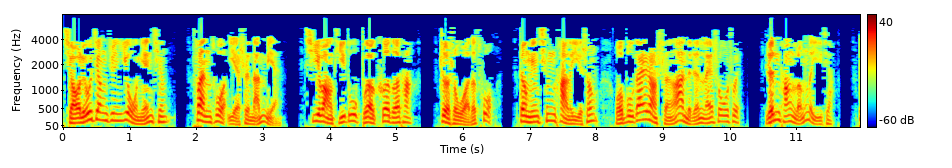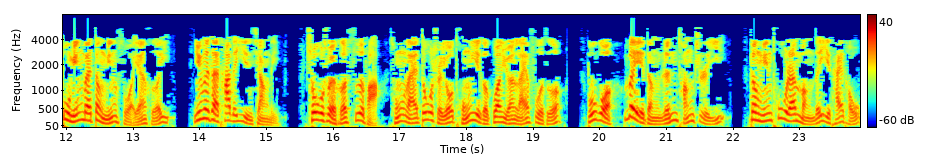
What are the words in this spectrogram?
小刘将军又年轻，犯错也是难免。希望提督不要苛责他，这是我的错。”邓明轻叹了一声：“我不该让审案的人来收税。”任堂愣了一下，不明白邓明所言何意，因为在他的印象里。收税和司法从来都是由同一个官员来负责。不过未等任堂质疑，邓明突然猛地一抬头，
